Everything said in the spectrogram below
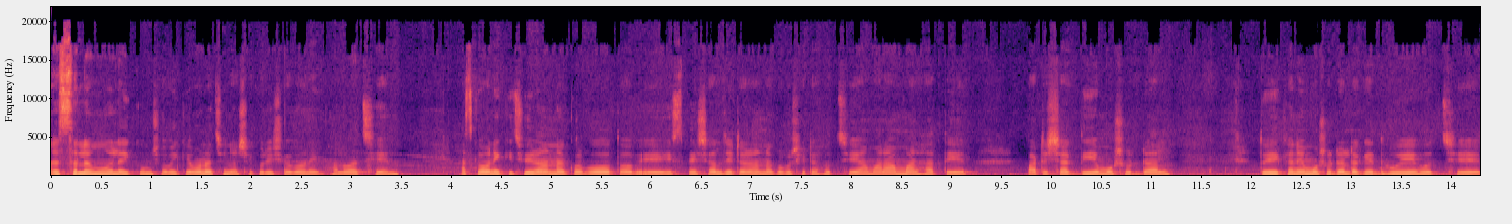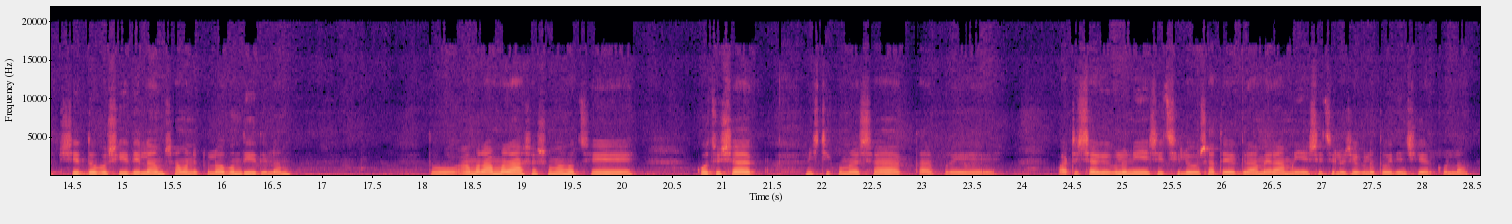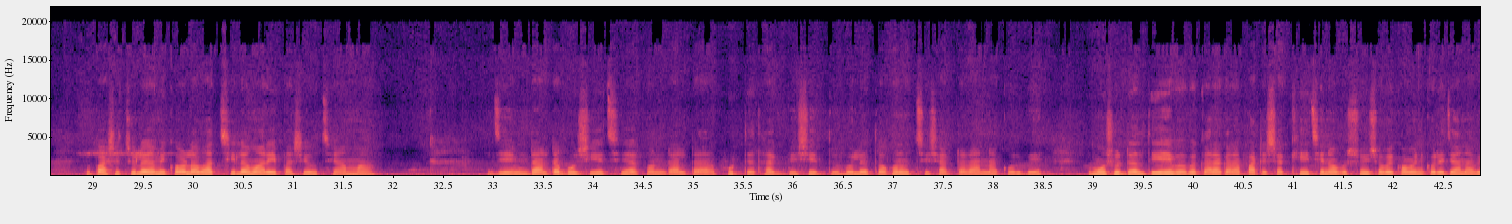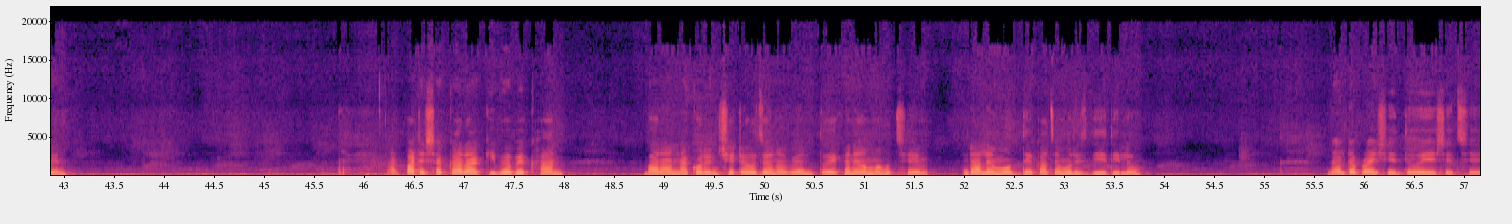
আসসালামু আলাইকুম, সবাই কেমন আছেন? আশা করি সবাই অনেক ভালো আছেন। আজকে অনেক কিছুই রান্না করব, তবে স্পেশাল যেটা রান্না করব সেটা হচ্ছে আমার আম্মার হাতের পাটের শাক দিয়ে মসুর ডাল। তো এখানে মসুর ডালটাকে ধুয়ে হচ্ছে সিদ্ধ বসিয়ে দিলাম, সামান্য একটু লবণ দিয়ে দিলাম। তো আমার আমার আসার সময় হচ্ছে কচু শাক, মিষ্টি কুমড়া শাক, তারপরে পাটের শাক এগুলো নিয়ে এসেছিল, সাথে গ্রামের আম নিয়ে এসেছিল, সেগুলো তো ওই দিন শেয়ার করলাম। তো পাশের চুলায় আমি করলা ভাজছিলাম আর এই পাশে হচ্ছে আম্মা যে ডালটা বসিয়েছে, এখন ডালটা ফুটতে থাকবে, সেদ্ধ হলে তখন হচ্ছে শাকটা রান্না করবে। মসুর ডাল দিয়ে এভাবে কারা কারা পাটের শাক খেয়েছেন অবশ্যই সবাই কমেন্ট করে জানাবেন। আর পাটের শাক কারা কীভাবে খান বা রান্না করেন সেটাও জানাবেন। তো এখানে আম্মা হচ্ছে ডালের মধ্যে কাঁচামরিচ দিয়ে দিল। ডালটা প্রায় সেদ্ধ হয়ে এসেছে।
